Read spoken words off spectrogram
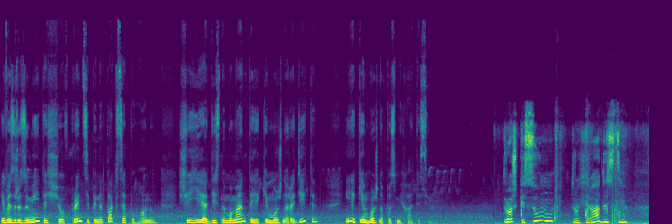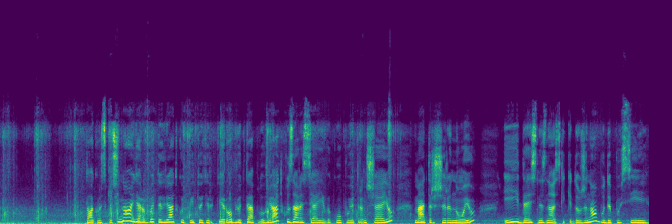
І ви зрозумієте, що в принципі не так все погано. Що є дійсно моменти, які можна радіти і яким можна посміхатися. Трошки суму, трохи радості. Так, розпочинаю я робити грядку під огірки. Роблю теплу грядку. Зараз я її викопую траншею, метр шириною. І десь не знаю, скільки довжина буде по всій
